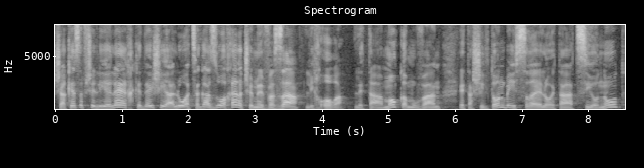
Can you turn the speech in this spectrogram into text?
שהכסף שלי ילך ילך כדי שיעלו הצגה זו או אחרת שמבזה, לכאורה, לטעמו כמובן, את השלטון בישראל או את הציונות,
